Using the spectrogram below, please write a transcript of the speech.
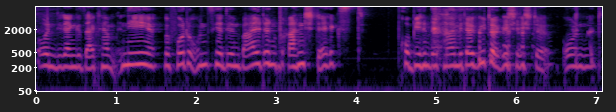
und die dann gesagt haben, nee, bevor du uns hier den Wald in Brand steckst, probieren wir es mal mit der Hütergeschichte. Und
